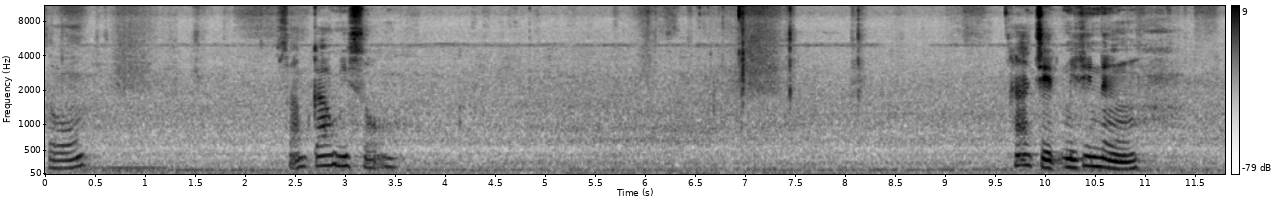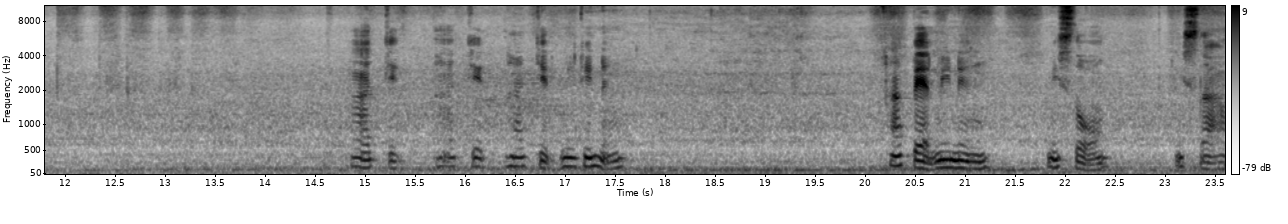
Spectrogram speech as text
สองสามเก้ามีสองห้าเจ็ดมีที่หนึ่งห้าเจ็ดห้าเจ็ดห้าเจ็ดมีที่หนึ่งห้าแปดมีหนึ่งมีสอง มีสาม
